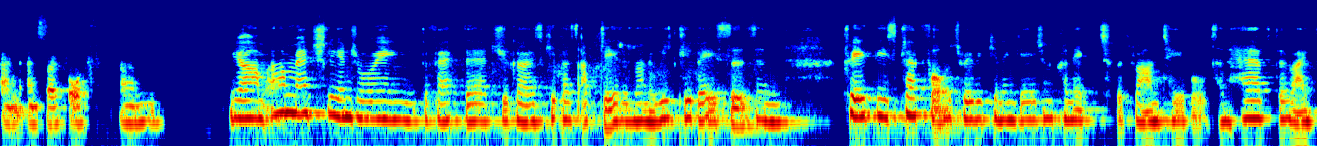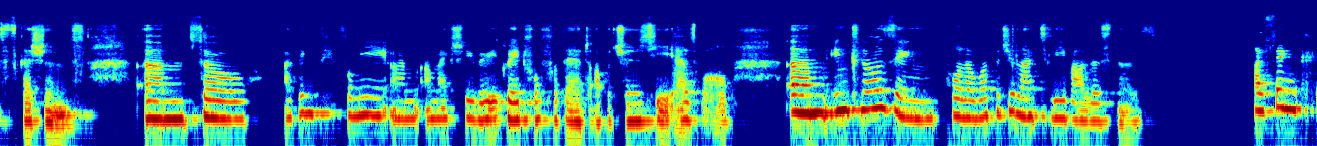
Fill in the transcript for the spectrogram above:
and and so forth. Um, yeah, I'm, actually enjoying the fact that you guys keep us updated on a weekly basis and create these platforms where we can engage and connect with roundtables and have the right discussions. Um, so I think for me, I'm, I'm actually very grateful for that opportunity as well. Um, in closing, Paula, what would you like to leave our listeners? I think,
